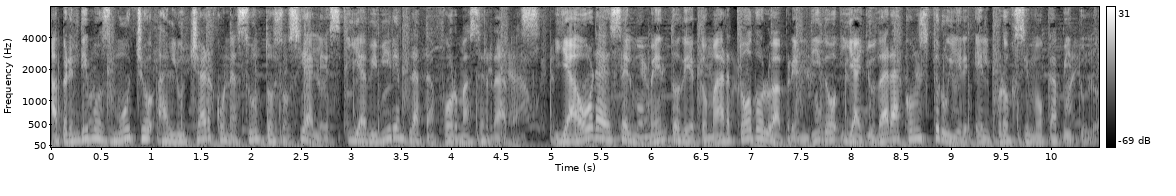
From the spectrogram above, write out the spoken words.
Aprendimos mucho a luchar con asuntos sociales y a vivir en plataformas cerradas. Y ahora es el momento de tomar todo lo aprendido y ayudar a construir el próximo capítulo.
